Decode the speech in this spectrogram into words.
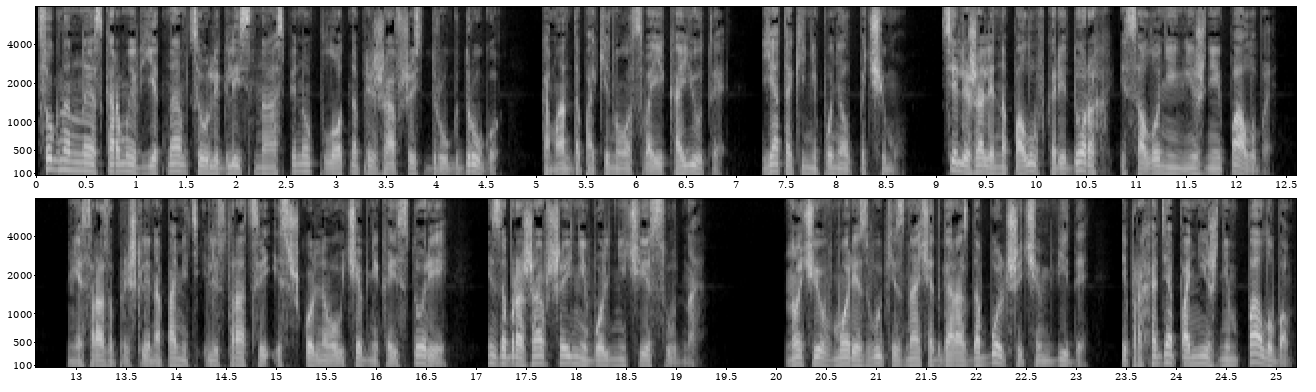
Согнанные с кормы вьетнамцы улеглись на спину, плотно прижавшись друг к другу. Команда покинула свои каюты. Я так и не понял, почему. Все лежали на полу в коридорах и салоне нижней палубы. Мне сразу пришли на память иллюстрации из школьного учебника истории, изображавшие невольничье судно. Ночью в море звуки значат гораздо больше, чем виды, и, проходя по нижним палубам,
